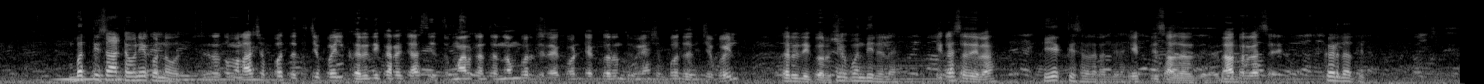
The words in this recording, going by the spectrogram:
बत्तीस अठ्ठावन्न एकोणनव्वद. जर तुम्हाला अशा पद्धतीचे बैल खरेदी करायचे असेल तर मालकांचा नंबर दिलाय. कॉन्टॅक्ट करून तुम्ही अशा पद्धतीचे बैल खरेदी करू ते शकता. पण दिलेलं आहे. ते कसा दिला? ते एकतीस हजारात दिलं. एकतीस हजार दिला. दाताल कसं आहे? कडदात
